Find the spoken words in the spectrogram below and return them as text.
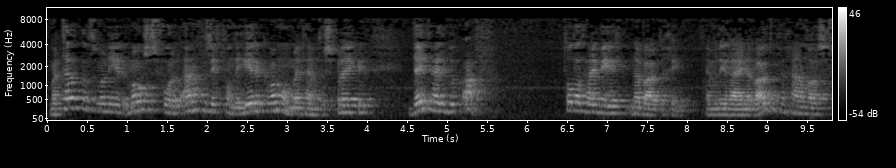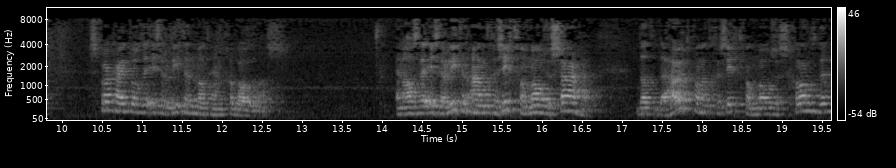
Maar telkens wanneer Mozes voor het aangezicht van de Heer kwam om met hem te spreken, deed hij de doek af, totdat hij weer naar buiten ging. En wanneer hij naar buiten gegaan was, sprak hij tot de Israëlieten wat hem geboden was. En als de Israëlieten aan het gezicht van Mozes zagen dat de huid van het gezicht van Mozes glansde,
